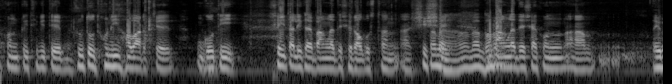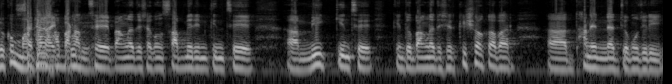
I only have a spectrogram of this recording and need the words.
এখন পৃথিবীতে দ্রুত ধনী হওয়ার যে গতি সেই তালিকায় বাংলাদেশের অবস্থান শীর্ষে। বাংলাদেশ এখন এরকম স্যাটেলাইট পাঠাচ্ছে বাংলাদেশ এখন সাবমেরিন কিনছে মিগ কিনছে কিন্তু বাংলাদেশের কৃষক আবার ধানের ন্যায্য মজুরি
